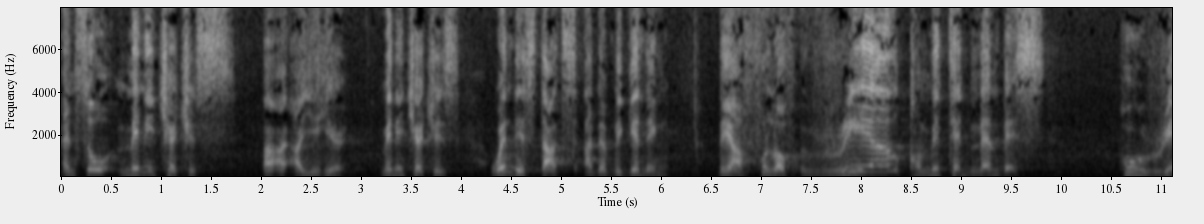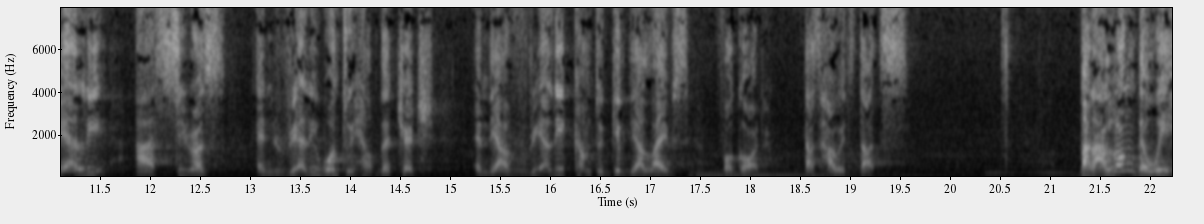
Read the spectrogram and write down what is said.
And so many churches, uh, are, are you here? Many churches, when they start at the beginning, they are full of real committed members who really are serious and really want to help the church and they have really come to give their lives for God. That's how it starts. But along the way,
